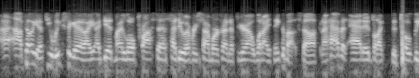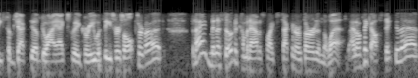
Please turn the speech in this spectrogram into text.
I, I'll tell you, a few weeks ago, I, I did my little process I do every summer trying to figure out what I think about stuff. And I haven't added like the totally subjective, do I actually agree with these results or not? But I had Minnesota coming out as like second or third in the West. I don't think I'll stick to that.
